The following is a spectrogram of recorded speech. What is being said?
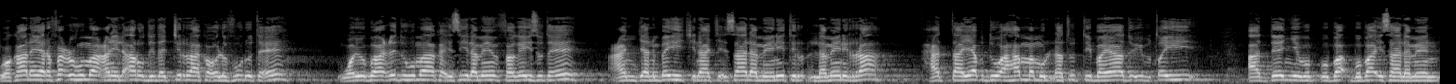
وكان يرفعهما عن الأرض دجرا كألفود تأه ويباعدهما كإسي لمن فقيس تأه عن جنبيه جناج إسا لمن الرا حتى يبدو أهم ملأتت بياض إبطيه الدين ببا إسا لمن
